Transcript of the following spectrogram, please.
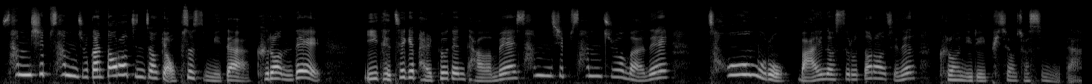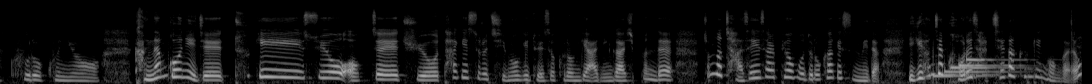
33주간 떨어진 적이 없었습니다. 그런데 이 대책이 발표된 다음에 33주 만에 처음으로 마이너스로 떨어지는 그런 일이 빚어졌습니다. 그렇군요. 강남권이 이제 투기 수요 억제의 주요 타깃으로 지목이 돼서 그런 게 아닌가 싶은데 좀 더 자세히 살펴보도록 하겠습니다. 이게 현재 거래 자체가 끊긴 건가요?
